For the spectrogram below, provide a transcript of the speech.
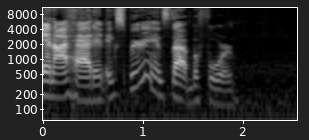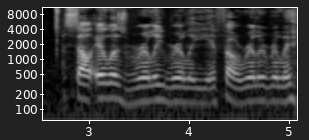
and I hadn't experienced that before. So it was really, really, it felt really, really,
